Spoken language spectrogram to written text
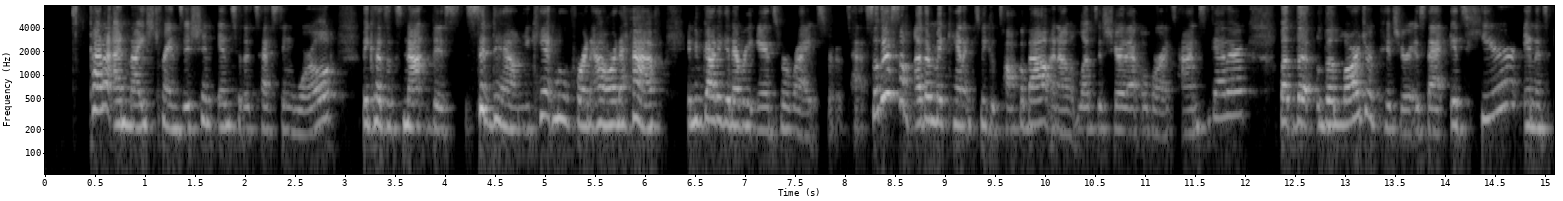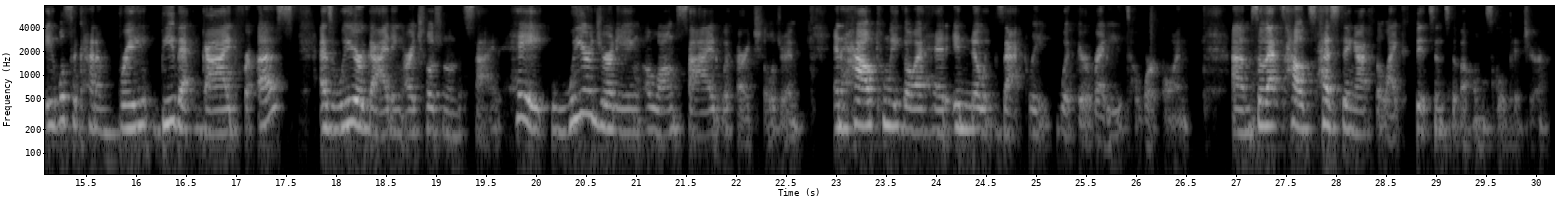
kind of a nice transition into the testing world because it's not this sit down, you can't move for an hour and a half, and you've got to get every answer right sort of test. So there's some other mechanics we could talk about, and I would love to share that over our time together. But the, the larger picture is that it's here and it's able to kind of bring, be that guide for us as we are guiding our children on the side. Hey, we are journeying alongside with our children, and how can we go ahead and know exactly what they're ready to work on? Um, so that's how testing, I feel like, fits into the homeschool picture.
